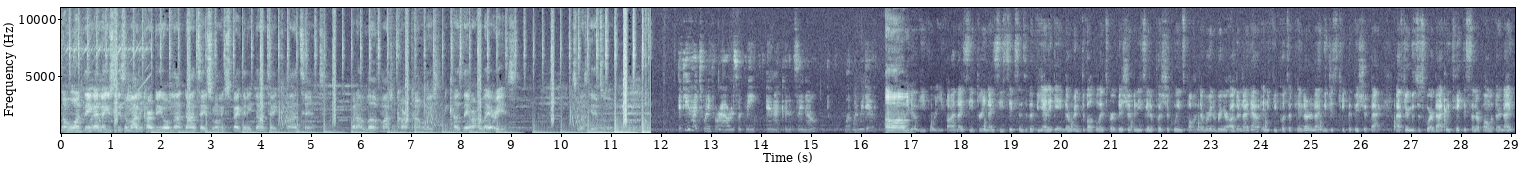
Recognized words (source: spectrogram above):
number one thing, I know you see this in MajinCarp video. I'm not Dante, so don't expect any Dante content. But I love MajinCarp compilations because they are hilarious. So let's get into it. If you had 24 hours with me and I couldn't say no, what would we do? So we Um, go e4, e5, knight c3, knight c6 into the Vienna game. Then we're going to develop a light square bishop, and he's going to push the queen's pawn. Then we're going to bring our other knight out, and if he puts a pin on our knight, we just kick the bishop back. After he moves the square back, we take the center pawn with our knight.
